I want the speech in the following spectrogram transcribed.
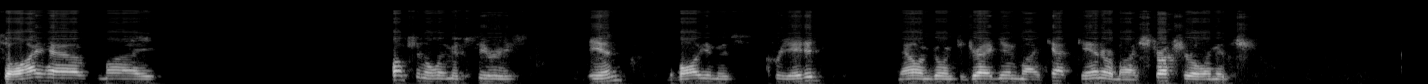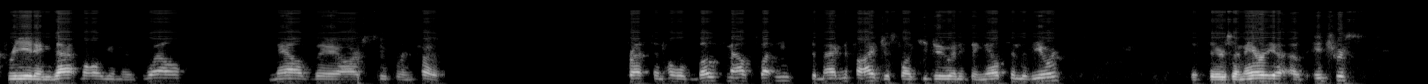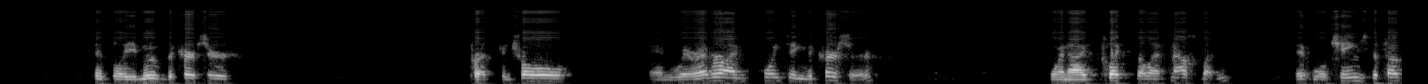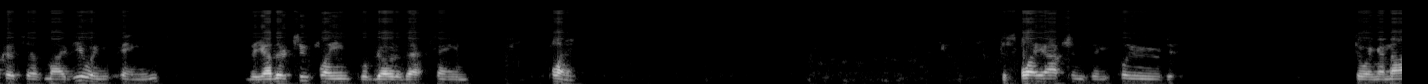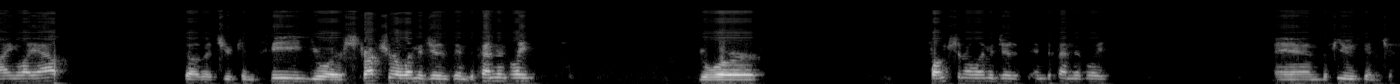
So I have my functional image series in. The volume is created. Now I'm going to drag in my CAT scan or my structural image, creating that volume as well. Now they are superimposed. Press and hold both mouse buttons to magnify, just like you do anything else in the viewer. If there's an area of interest, simply move the cursor, press Control, and wherever I'm pointing the cursor, when I click the left mouse button, it will change the focus of my viewing panes the other two planes will go to that same plane. Display options include doing a nine layout so that you can see your structural images independently, your functional images independently, and the fused images.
